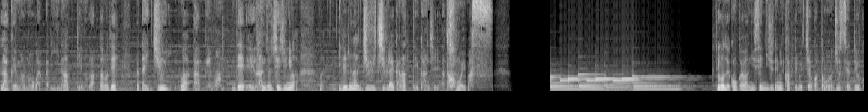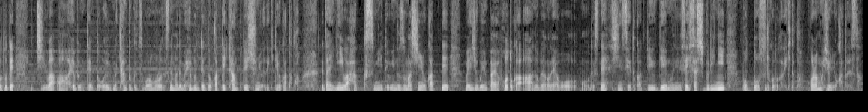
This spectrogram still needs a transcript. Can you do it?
ラーク M1 の方がやっぱりいいなっていうのがあったので、第10位はラーク M1 で、ウランジの J12 は、まあ、入れるなら11ぐらいかなっていう感じだと思います。ということで今回は2020年に買ってめっちゃ良かったもの10選ということで、1位はあヘブンテント、ま、キャンプグッズもろもろですね。まあでもヘブンテントを買ってキャンプという趣味ができて良かったと。で第2位はハックスミニという Windows マシンを買って、エイジオブエンパイア4とか、あ信長の野望ですね、申請とかっていうゲームにですね、久しぶりに没頭することができたと。これはもう非常に良かったですと。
